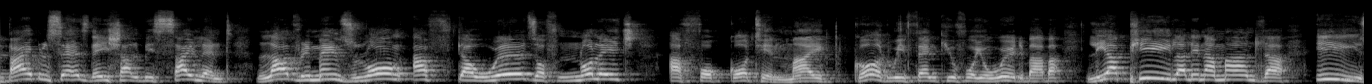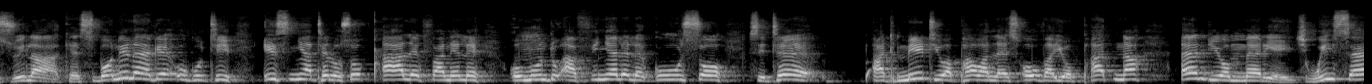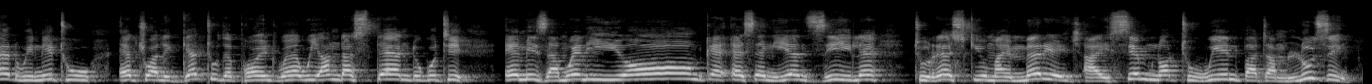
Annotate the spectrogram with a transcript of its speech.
Bible says they shall be silent. Love remains long after words of knowledge are forgotten. My God, we thank you for your word, Baba. Liyaphila linamandla izwi lakhe. Sibonile ke ukuthi isinyathelo soqale kufanele umuntu afinyelele kuso sithe admit you are powerless over your partner and your marriage. We said we need to actually get to the point where we understand ukuthi emizamweni yonke esengiyenzile to rescue my marriage. I seem not to win, but I'm losing.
